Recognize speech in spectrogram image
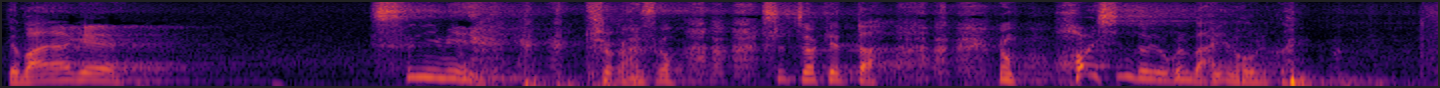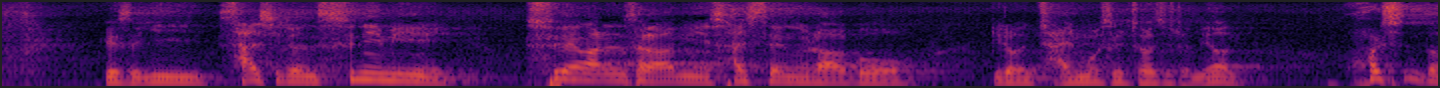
근데 만약에 스님이 들어가서 슬쩍 했다. 그럼 훨씬 더 욕을 많이 먹을 거예요. 그래서 이 사실은 스님이 수행하는 사람이 살생을 하고 이런 잘못을 저지르면 훨씬 더,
